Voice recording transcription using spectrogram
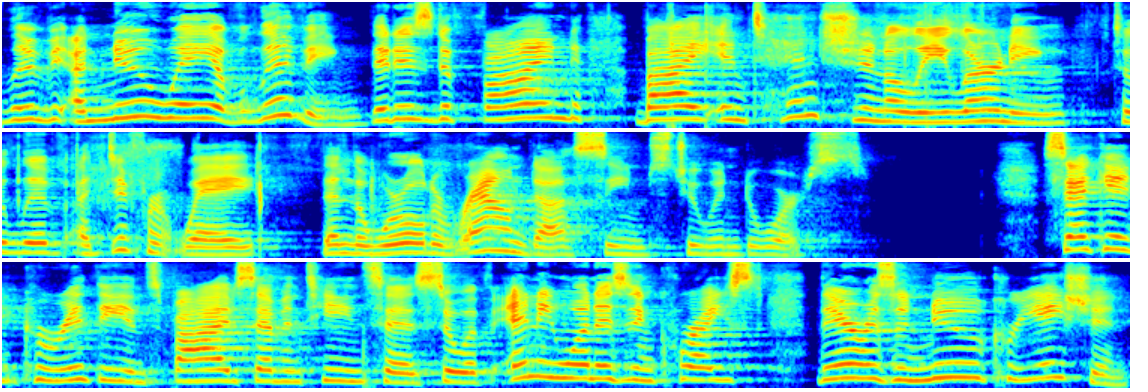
a new way of living that is defined by intentionally learning to live a different way than the world around us seems to endorse. Second Corinthians 5:17 says, "So if anyone is in Christ, there is a new creation.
